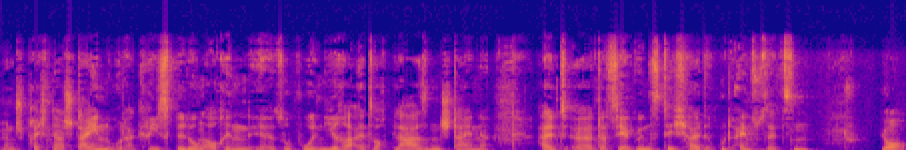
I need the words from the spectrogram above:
entsprechender Stein- oder Griesbildung auch in äh, sowohl Niere als auch Blasensteine halt äh, das sehr günstig halt gut einzusetzen. Ja,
